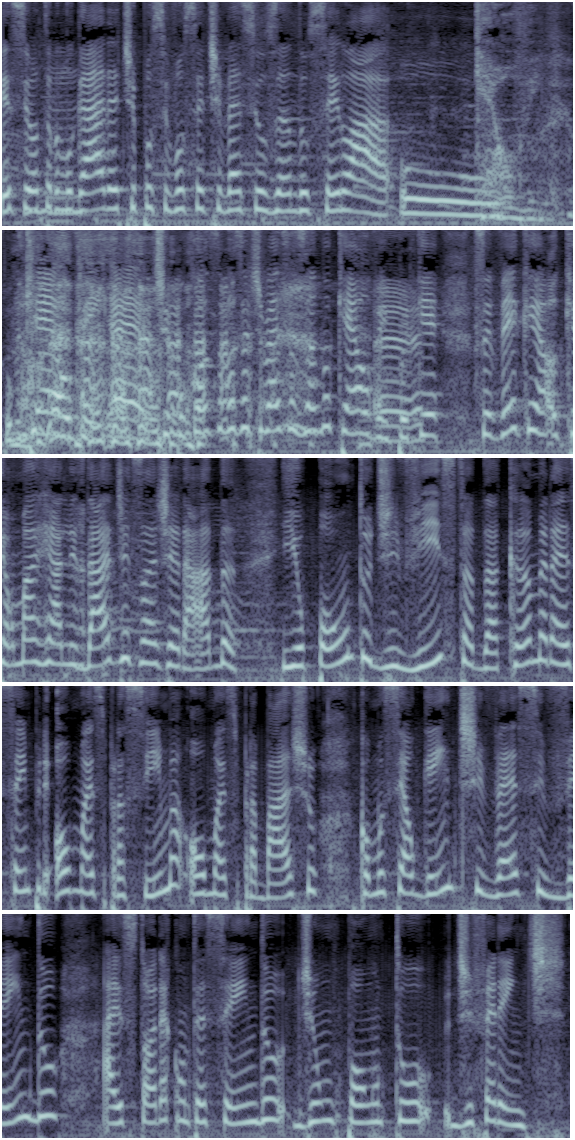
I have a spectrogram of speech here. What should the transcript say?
esse outro lugar é tipo se você estivesse usando, sei lá, o. Kelvin. O Kelvin, é, tipo, como se você estivesse usando o Kelvin, porque você vê que é, que é uma realidade exagerada e o ponto de vista da câmera é sempre ou mais pra cima ou mais pra baixo, como se alguém tivesse vendo a história acontecendo de um ponto diferente.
